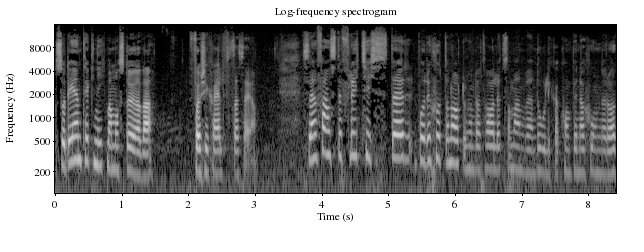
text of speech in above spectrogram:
Så det är en teknik man måste öva för sig själv, så att säga. Sen fanns det flöjtister både 1700 och 1800-talet som använde olika kombinationer av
